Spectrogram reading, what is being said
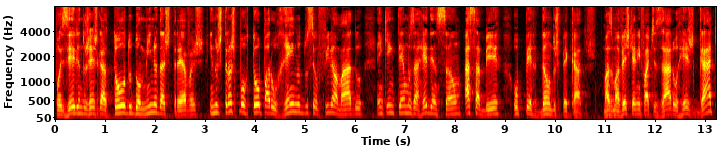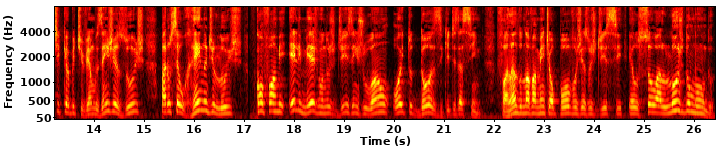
Pois ele nos resgatou do domínio das trevas e nos transportou para o reino do seu Filho amado, em quem temos a redenção, a saber, o perdão dos pecados. Mais uma vez, quero enfatizar o resgate que obtivemos em Jesus para o seu reino de luz, Conforme ele mesmo nos diz em João 8,12, que diz assim: Falando novamente ao povo, Jesus disse: Eu sou a luz do mundo.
